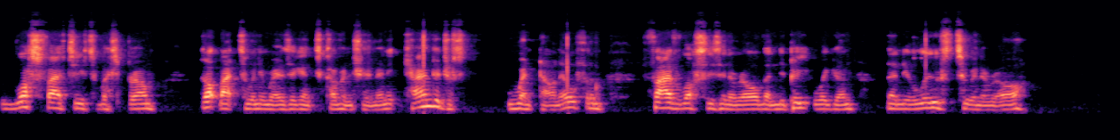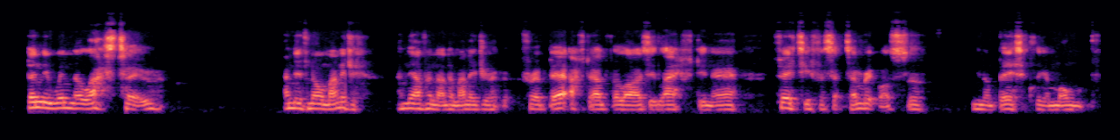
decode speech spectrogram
lost 5 2 to West Brom, got back to winning ways against Coventry, and then it kind of just went downhill for them. Five losses in a row, then they beat Wigan, then they lose two in a row, then they win the last two, and they've no manager. And they haven't had a manager for a bit after Arveladze left in uh, 30th of September, it was. So, you know, basically a month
